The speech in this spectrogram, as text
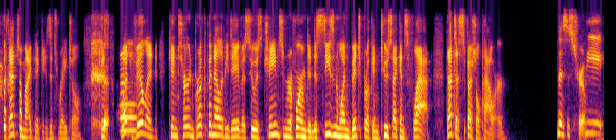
Because that's who my pick is. It's Rachel. Because what Oh. villain can turn Brooke Penelope Davis, who has changed and reformed, into season one bitch Brooke in two seconds flat? That's a special power. This is true. The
